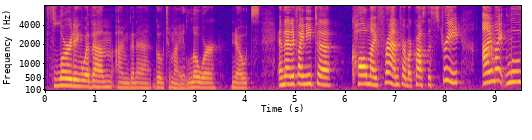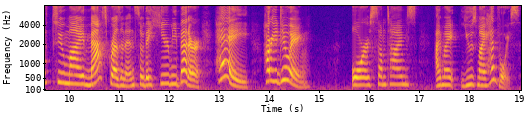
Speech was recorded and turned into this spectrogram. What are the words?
flirting with them, I'm going to go to my lower notes. And then if I need to call my friend from across the street, I might move to my mask resonance so they hear me better. Hey, how are you doing? Or sometimes I might use my head voice.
